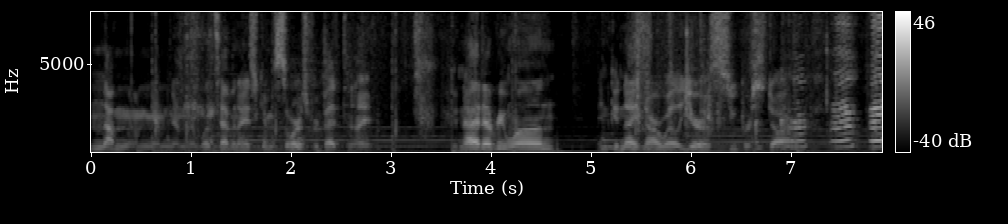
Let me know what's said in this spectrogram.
nom, nom, nom, nom, nom. Let's have an ice cream saurus for bed tonight. Good night, everyone. And good night, Narwhal. You're a superstar.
